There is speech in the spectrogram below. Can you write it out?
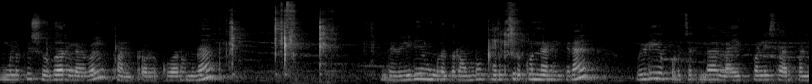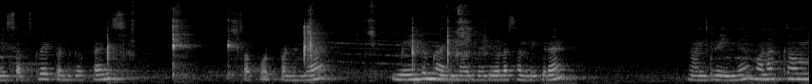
உங்களுக்கு சுகர் லெவல் கண்ட்ரோலுக்கு வருங்க. இந்த வீடியோ உங்களுக்கு ரொம்ப பிடிச்சிருக்குன்னு நினைக்கிறேன். வீடியோ பிடிச்சிருந்தா லைக் பண்ணி ஷேர் பண்ணி சப்ஸ்கிரைப் பண்ணுங்கள் ஃப்ரெண்ட்ஸ் சப்போர்ட் பண்ணுங்கள் மீண்டும் நான் இன்னொரு வீடியோவில் சந்திக்கிறேன். நன்றிங்க. வணக்கம்.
